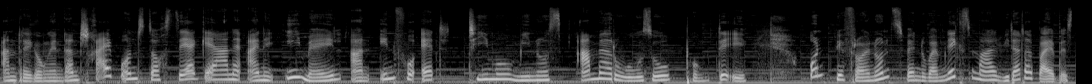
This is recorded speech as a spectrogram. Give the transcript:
Anregungen, dann schreib uns doch sehr gerne eine E-Mail an info@timo-amoroso.de. Und wir freuen uns, wenn du beim nächsten Mal wieder dabei bist.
